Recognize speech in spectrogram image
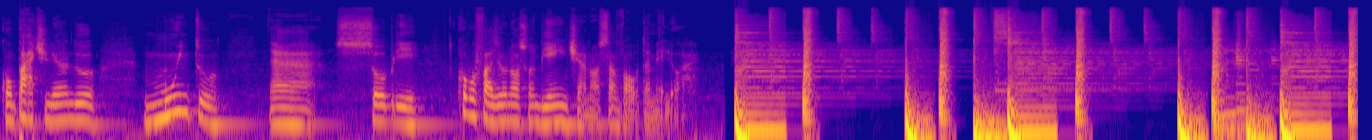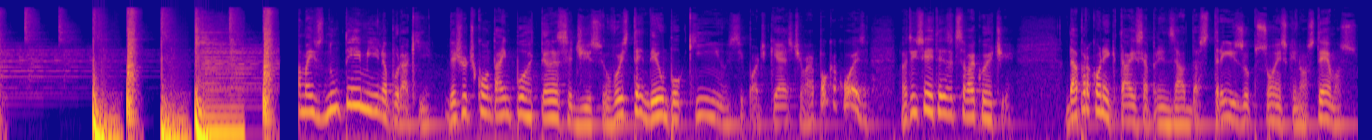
compartilhando muito é, sobre como fazer o nosso ambiente, a nossa volta melhor. Mas não termina por aqui. Deixa eu te contar a importância disso. Eu vou estender um pouquinho esse podcast, vai pouca coisa, mas tenho certeza que você vai curtir. Dá para conectar esse aprendizado das três opções que nós temos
